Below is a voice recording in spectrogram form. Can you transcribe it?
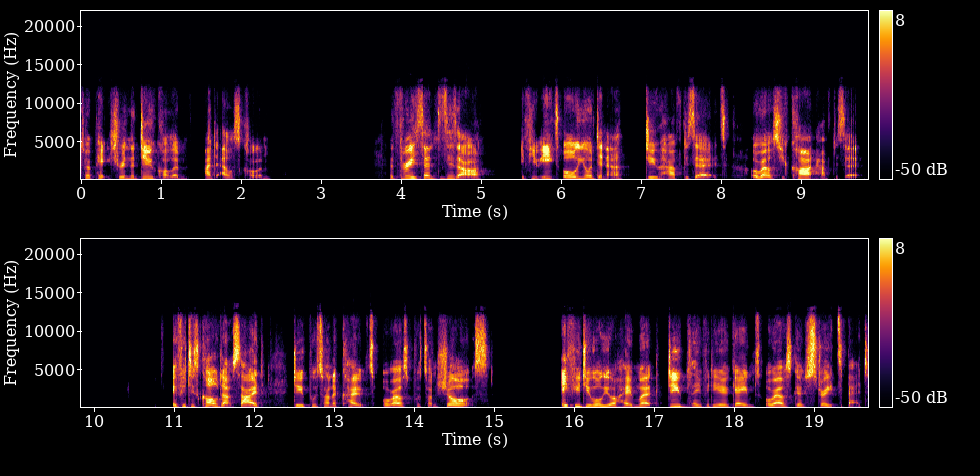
to a picture in the do column and else column. The three sentences are if you eat all your dinner, do have dessert, or else you can't have dessert. If it is cold outside, do put on a coat or else put on shorts. If you do all your homework, do play video games or else go straight to bed.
